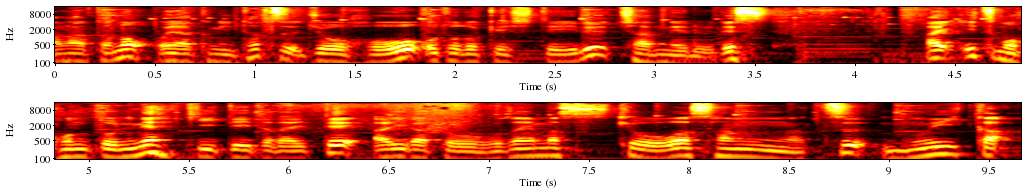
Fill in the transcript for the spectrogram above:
あなたのお役に立つ情報をお届けしているチャンネルです。はい、いつも本当にね、聞いていただいてありがとうございます。今日は3月6日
